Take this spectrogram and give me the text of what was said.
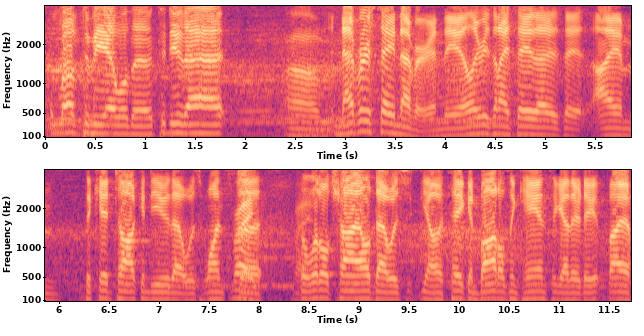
I'd love to be able to, to do that. Um, Never say never. And the only reason I say that is that I am the kid talking to you that was once Right, the, right. the little child that was you know taking bottles and cans together to buy a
